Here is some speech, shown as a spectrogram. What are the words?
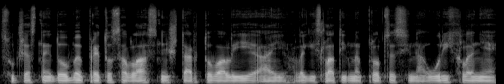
v súčasnej dobe, preto sa vlastne štartovali aj legislatívne procesy na urýchlenie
